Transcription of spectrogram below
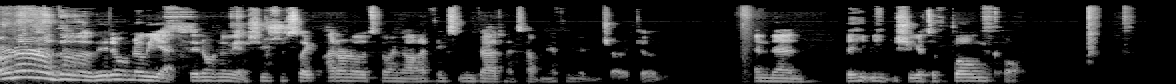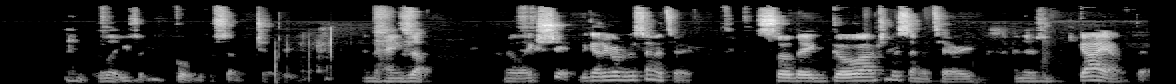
oh no no no no no, they don't know yet. They don't know yet. She's just like, I don't know what's going on. I think something bad is happening. I think they're gonna try to kill you. And then they, she gets a phone call, and like he's like, go to the cemetery, and then hangs up. And they're like, shit, we gotta go to the cemetery. So they go out to the cemetery, and there's a guy out there.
